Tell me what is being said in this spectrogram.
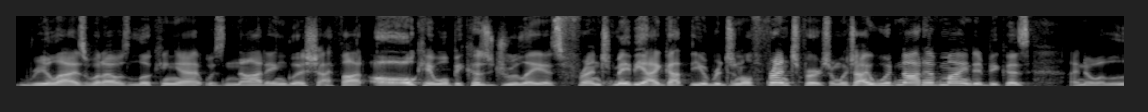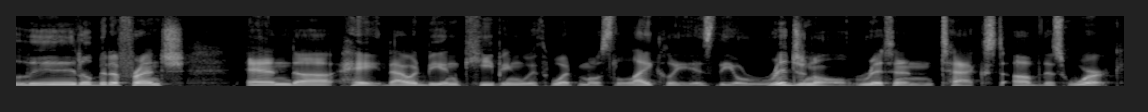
realized what I was looking at was not English. I thought, oh, okay, well, because Druillet is French, maybe I got the original French version, which I would not have minded because I know a little bit of French and uh, hey, that would be in keeping with what most likely is the original written text of this work.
